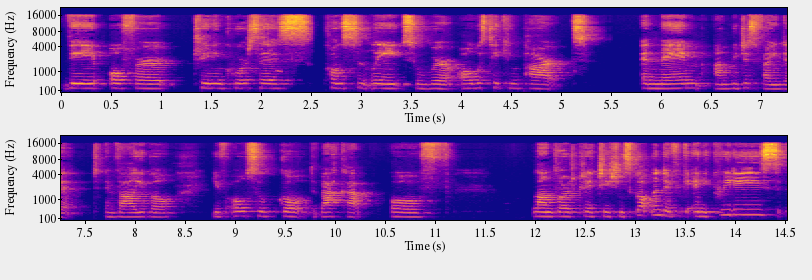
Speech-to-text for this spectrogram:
they offer training courses constantly. So we're always taking part in them and we just find it invaluable. You've also got the backup of Landlord Accreditation Scotland. If you get any queries,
